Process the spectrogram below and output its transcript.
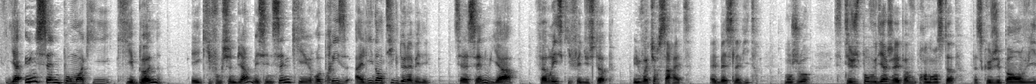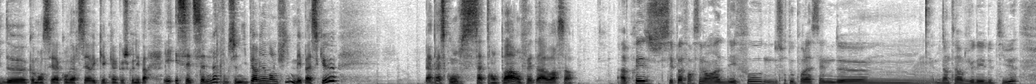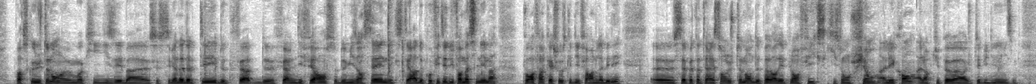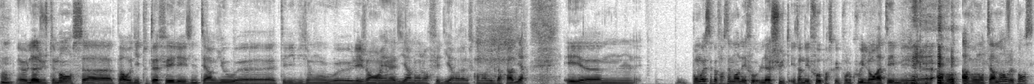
il y a une scène pour moi qui, qui est bonne, et qui fonctionne bien, mais c'est une scène qui est reprise à l'identique de la BD. C'est la scène où il y a Fabrice qui fait du stop, une voiture s'arrête, elle baisse la vitre. Bonjour, c'était juste pour vous dire que j'allais pas vous prendre en stop, parce que j'ai pas envie de commencer à converser avec quelqu'un que je connais pas. Et, et cette scène-là fonctionne hyper bien dans le film, mais parce que... Bah parce qu'on s'attend pas en fait à avoir ça. Après, c'est pas forcément un défaut, surtout pour la scène de hum, d'interview des deux petits vieux, parce que justement, euh, moi qui disais, bah, c'est bien d'adapter, de faire, de faire une différence de mise en scène, etc., de profiter du format cinéma pour en faire quelque chose qui est différent de la BD, euh, ça peut être intéressant justement de pas avoir des plans fixes qui sont chiants à l'écran, alors que tu peux ajouter du dynamisme. Hmm. Euh, là, justement, ça parodie tout à fait les interviews euh, télévision où les gens ont rien à dire, mais on leur fait dire ce qu'on a envie de leur faire dire. Et, pour moi, c'est pas forcément un défaut. La chute est un défaut parce que pour le coup, ils l'ont raté, mais euh, invo- involontairement, je pense.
